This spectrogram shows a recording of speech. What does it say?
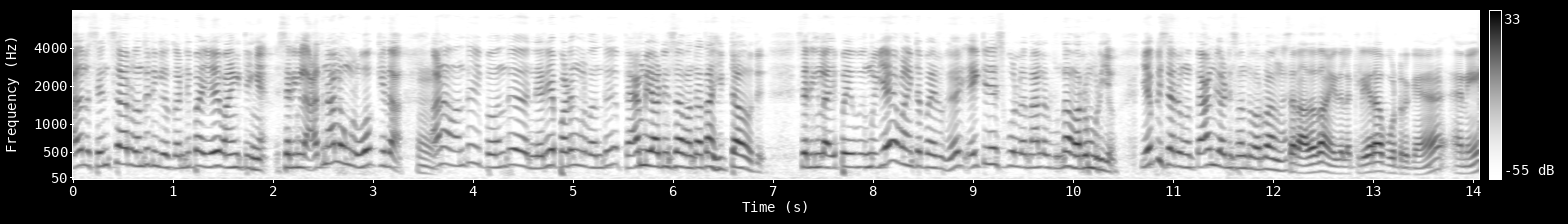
அதில் சென்சார் வந்து நீங்கள் கண்டிப்பாக ஏ வாங்கிட்டீங்க. சரிங்களா? அதனால உங்களுக்கு ஓகே தான். ஆனால் வந்து இப்போ வந்து நிறைய படங்கள் வந்து ஃபேமிலி ஆடியன்ஸாக வந்தால் தான் ஹிட் ஆகுது. சரிங்களா? இப்போ இவங்க ஏன் வாங்கிட்ட பிறகு எயிட்டீன் ஸ்கூலில் மேலே இருந்து தான் வர முடியும். எப்படி சார் உங்க ஃபேமிலி ஆடியன்ஸ் வந்து வருவாங்க? சார் அதை தான் இதில் கிளியராக போட்டிருக்கேன். And A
